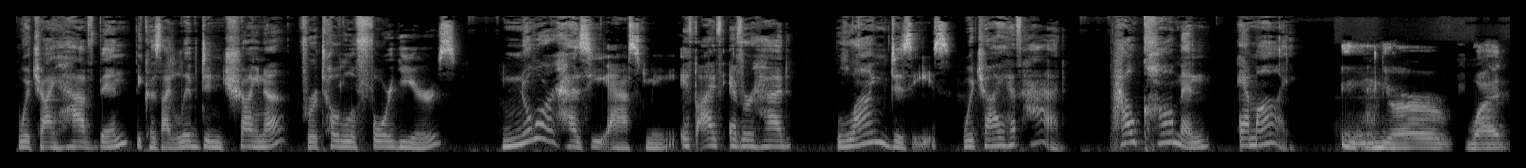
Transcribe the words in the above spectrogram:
which I have been because I lived in China for a total of four years, nor has he asked me if I've ever had Lyme disease, which I have had. How common am I? You're what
